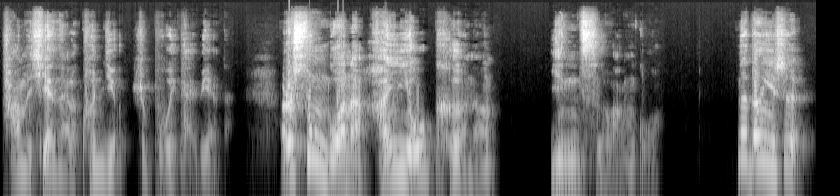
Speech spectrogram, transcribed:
他们现在的困境是不会改变的，而宋国呢，很有可能。因此亡国，那等于是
